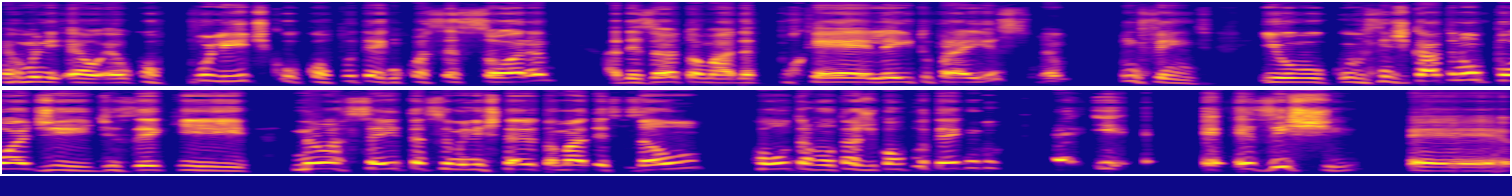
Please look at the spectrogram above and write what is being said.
é o, é, é o corpo político, o corpo técnico assessora, a decisão é tomada porque é eleito para isso, né? enfim. E o, o, sindicato não pode dizer que não aceita se o Ministério tomar a decisão contra a vontade do corpo técnico. E, existe, é,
